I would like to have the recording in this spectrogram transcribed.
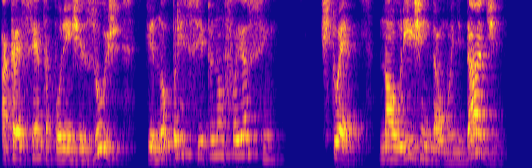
Acrescenta, porém, Jesus que no princípio não foi assim. Isto é, na origem da humanidade,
